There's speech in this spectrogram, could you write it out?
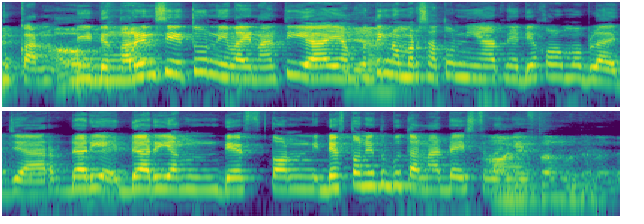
bukan Oh, didengerin sih itu nilai nanti ya. Yang Iya. penting nomor satu niatnya dia kalau mau belajar dari dari yang defton, defton itu buta nada Oh, istilahnya. Bukan ada.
